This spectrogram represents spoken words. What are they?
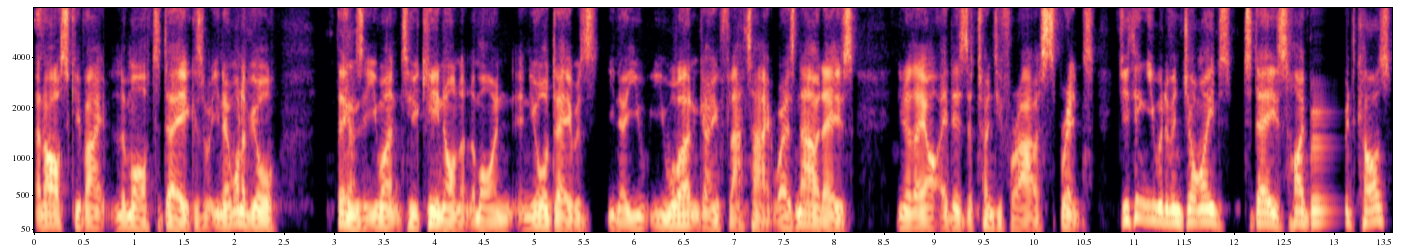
and ask you about Le Mans today because you know one of your things yeah. that you weren't too keen on at Le Mans in, in, your day was, you know, you you weren't going flat out. Whereas nowadays, you know, they are it is a 24 hour sprint. Do you think you would have enjoyed today's hybrid cars?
